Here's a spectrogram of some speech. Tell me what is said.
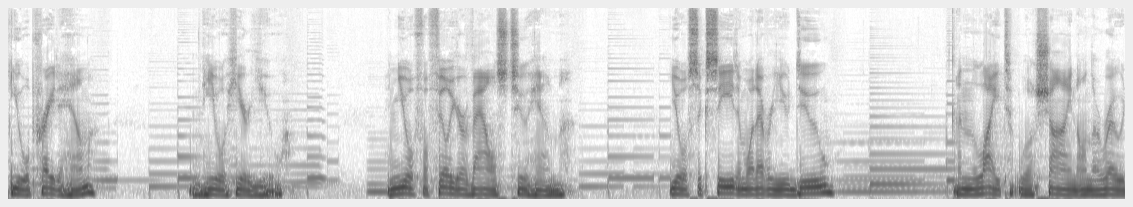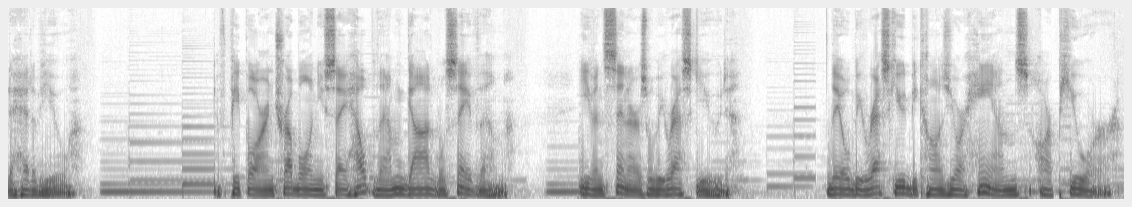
You will pray to Him and he will hear you. And you will fulfill your vows to him. You will succeed in whatever you do, and light will shine on the road ahead of you. If people are in trouble and you say, Help them, God will save them. Even sinners will be rescued. They will be rescued because your hands are pure.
